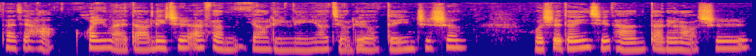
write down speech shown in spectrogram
大家好，欢迎来到荔枝 FM 幺零零幺九六德音之声，我是德音学堂大刘老师。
